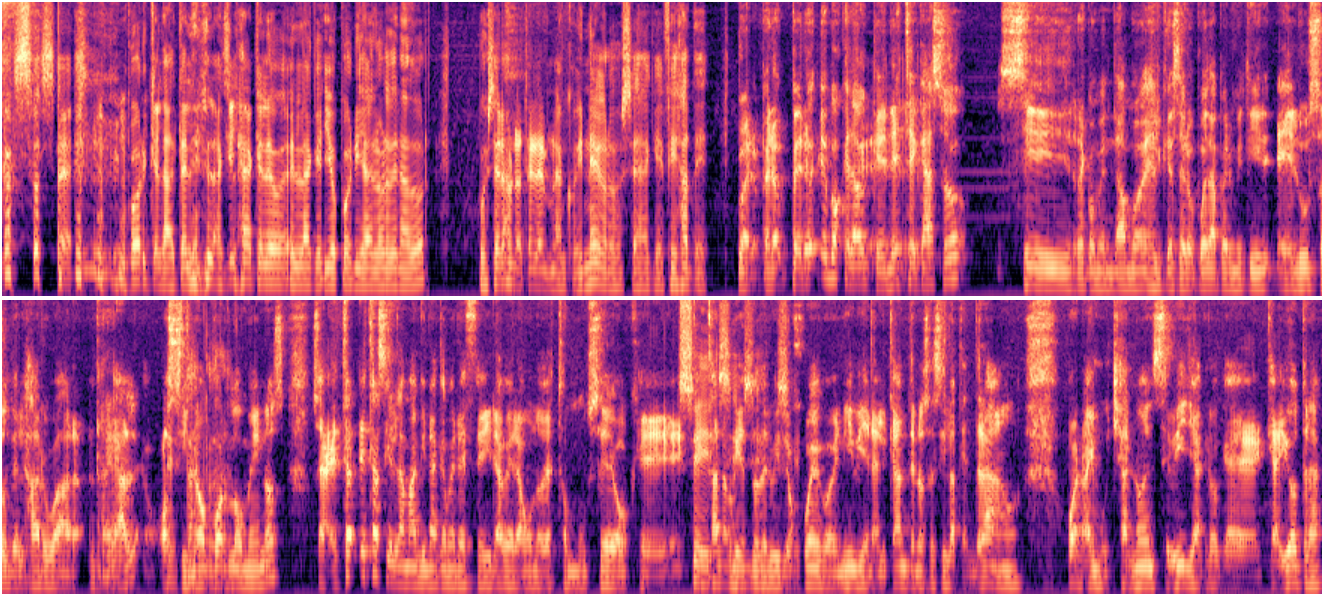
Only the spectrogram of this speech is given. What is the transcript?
porque la tele en la, que, en la que yo ponía el ordenador pues era una tele en blanco y negro, o sea que fíjate. Bueno, pero, pero hemos quedado que en este caso si recomendamos el que se lo pueda permitir el uso del hardware real, o si no, por lo menos. O sea, esta, esta, sí es la máquina que merece ir a ver a uno de estos museos que, están abriendo del videojuego en Ibi, en Alicante, no sé si la tendrán. Bueno, hay muchas, ¿no? En Sevilla creo que, hay otra.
